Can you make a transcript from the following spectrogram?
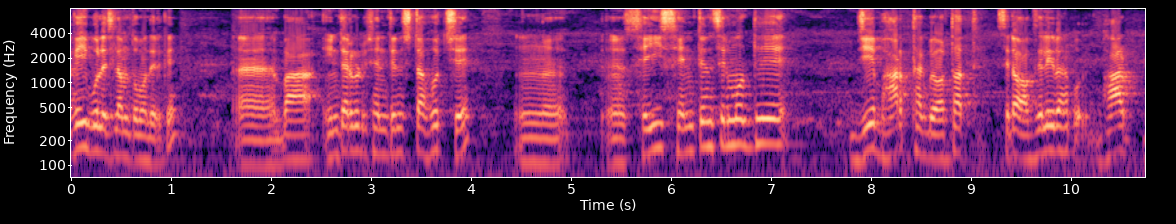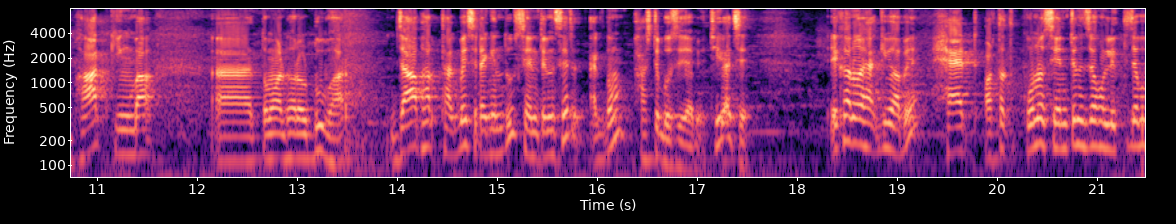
আগেই বলেছিলাম তোমাদেরকে বা ইন্টারগ্রেটিভ সেন্টেন্সটা হচ্ছে সেই সেন্টেন্সের মধ্যে যে ভার্ব থাকবে, অর্থাৎ সেটা অক্সিলারি ভার্ব ভার্ব কিংবা তোমার ধরো ডু ভার্ব যা ভার্ব থাকবে সেটা কিন্তু সেন্টেন্সের একদম ফার্স্টে বসে যাবে, ঠিক আছে? এখানেও কীভাবে? হ্যাড অর্থাৎ কোনো সেন্টেন্স যখন লিখতে যাব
